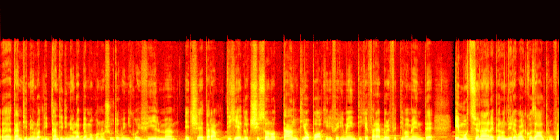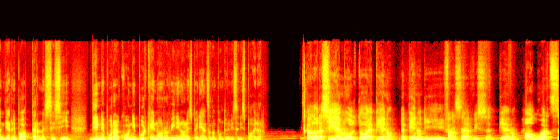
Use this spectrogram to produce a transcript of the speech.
eh, tanti, lo, di, tanti, di, noi lo abbiamo conosciuto, quindi coi film, eccetera, ti chiedo, ci sono tanti o pochi riferimenti che farebbero effettivamente emozionare, per non dire qualcos'altro, un fan di Harry Potter? Se sì, dinne pure alcuni, purché non rovinino l'esperienza da un punto di vista di spoiler. Allora, sì, è molto, è pieno, è pieno di fanservice, pieno. Hogwarts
